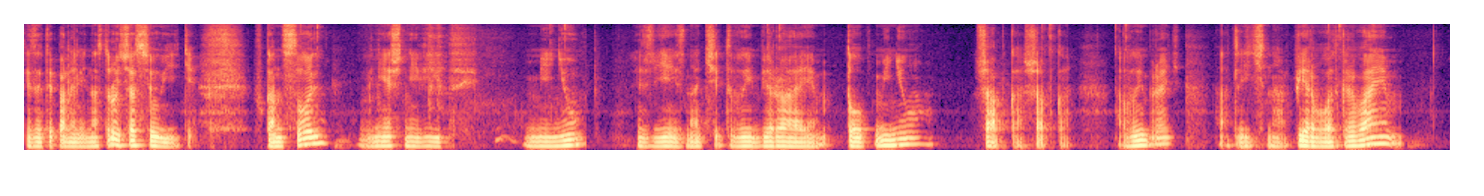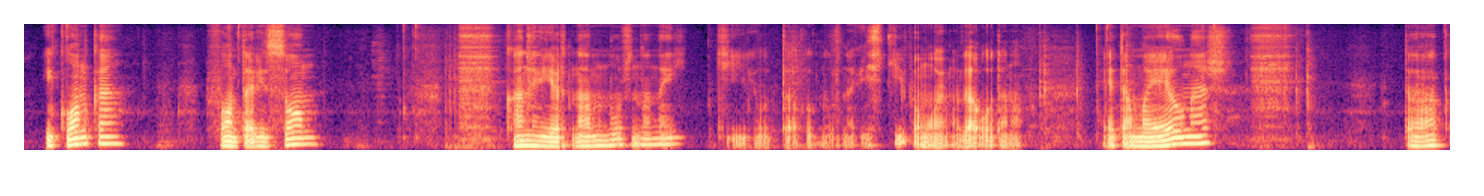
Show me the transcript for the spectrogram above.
из этой панели настрой, сейчас все увидите. В консоль, внешний вид меню, здесь значит выбираем топ меню, шапка, шапка, выбрать, отлично. Первую открываем, иконка, фонд ависом, конверт нам нужно найти. Вот так вот нужно вести, по-моему. Да, вот оно. Это mail наш. Так.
